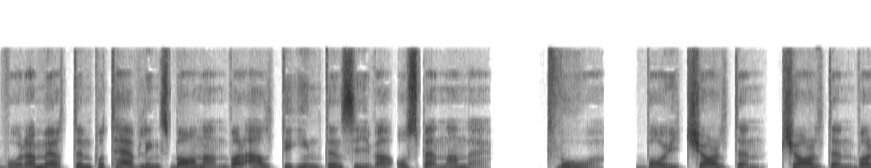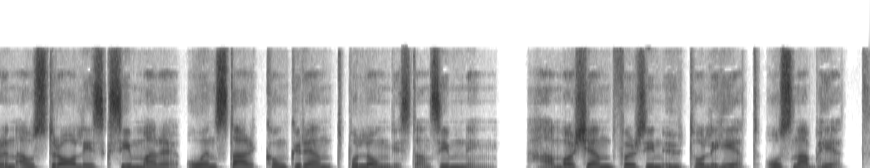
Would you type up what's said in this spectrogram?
Våra möten på tävlingsbanan var alltid intensiva och spännande. 2. Boy Charlton. Charlton var en australisk simmare och en stark konkurrent på långdistanssimning. Han var känd för sin uthållighet och snabbhet.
